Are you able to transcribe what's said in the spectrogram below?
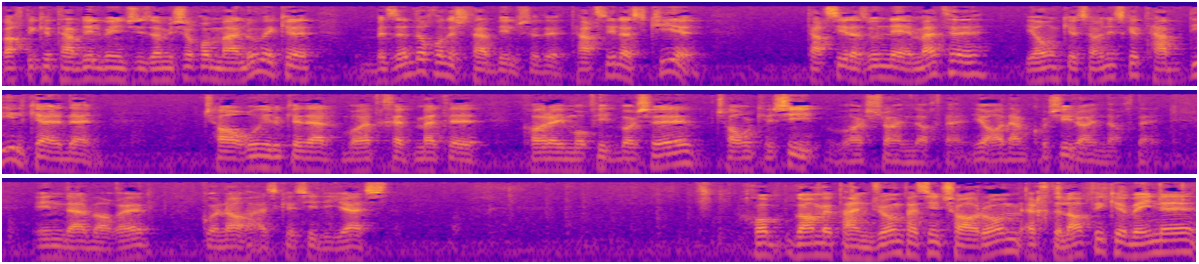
وقتی که تبدیل به این چیزا میشه خب معلومه که به ضد خودش تبدیل شده. تقصیر از کیه؟ تقصیر از اون نعمته. یا اون کسانی است که تبدیل کردن چاقویی رو که در باید خدمت کارای مفید باشه چاقو کشی باش را انداختن یا آدم کشی را انداختن. این در واقع گناه از کسی دیگه است. خب گام پنجم. پس این چهارم اختلافی که بین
